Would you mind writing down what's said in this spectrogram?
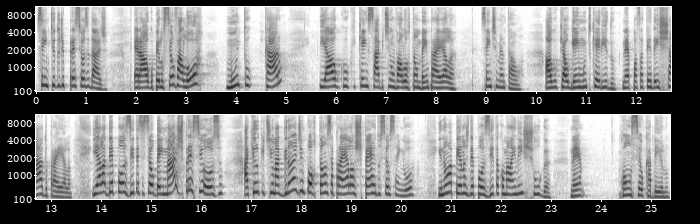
sentido de preciosidade. Era algo pelo seu valor muito caro e algo que quem sabe tinha um valor também para ela sentimental. Algo que alguém muito querido né, possa ter deixado para ela. E ela deposita esse seu bem mais precioso, aquilo que tinha uma grande importância para ela aos pés do seu Senhor. E não apenas deposita, como ela ainda enxuga, né, com o seu cabelo.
